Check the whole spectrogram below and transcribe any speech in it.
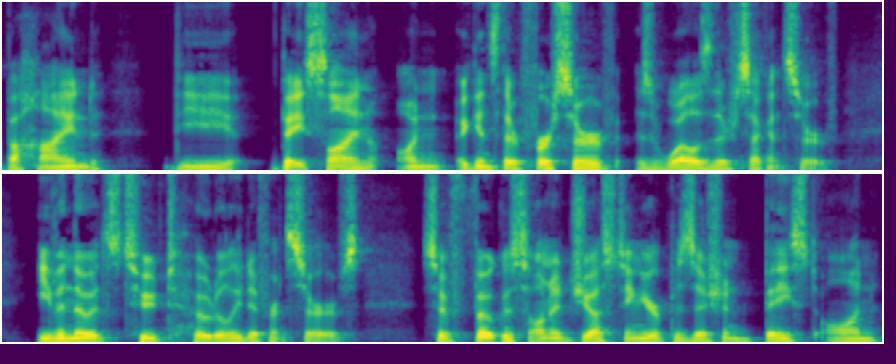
behind the baseline on against their first serve as well as their second serve, even though it's two totally different serves. So focus on adjusting your position based on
